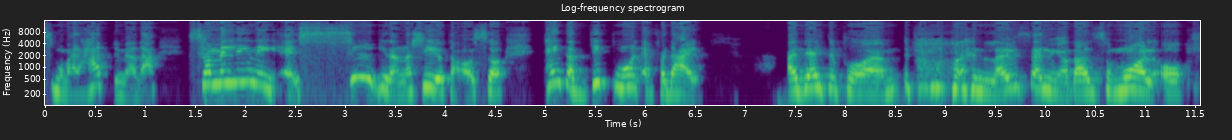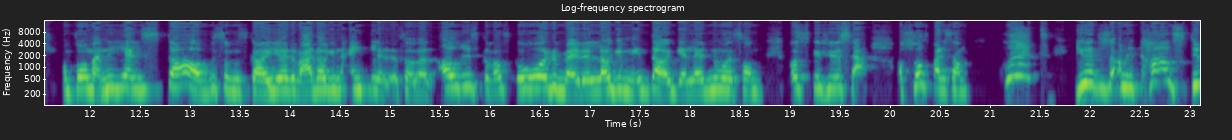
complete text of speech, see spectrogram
som må være happy med det. Sammenligning suger energi ut av oss. Så tenk at ditt mål er for deg jeg delte på, um, på en livesending at jeg hadde som mål å, å, få meg en hel stab som skal gjøre hverdagen enklere, sånn at jeg aldri skal vaske håret mer eller lage middag eller noe sånt, vaske huset. Og folk bare sånn What? Gud, så amerikansk du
